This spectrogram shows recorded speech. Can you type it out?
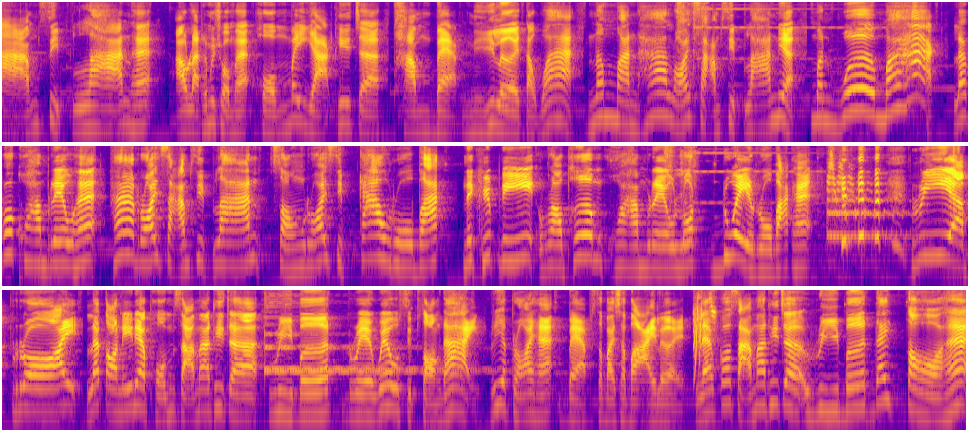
530 ล้านฮะ เอาล่ะท่านผู้ชมฮะผมไม่อยากที่จะทำแบบนี้เลย แต่ว่าน้ำมัน 530 ล้านเนี่ย มันเวอร์มาก แล้วก็ความเร็วฮะ 530 ล้าน 219 โรบัคในคลิปนี้เราเพิ่มความเร็วลดด้วยโรบัคฮะเรียบร้อย และตอนนี้เนี่ยผมสามารถที่จะรีเบิร์ดเรเวล 12 ได้ เรียบร้อยฮะ แบบสบาย ๆ เลย แล้วก็สามารถที่จะรีเบิร์ดได้ต่อฮะ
